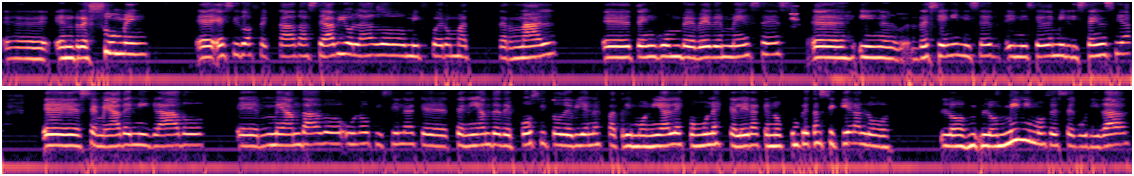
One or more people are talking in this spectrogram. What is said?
en resumen, eh, he sido afectada, se ha violado mi fuero maternal, eh, tengo un bebé de meses, eh, y recién inicié, inicié de mi licencia, se me ha denigrado, me han dado una oficina que tenían de depósito de bienes patrimoniales con una escalera que no cumple tan siquiera los, los, los mínimos de seguridad.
